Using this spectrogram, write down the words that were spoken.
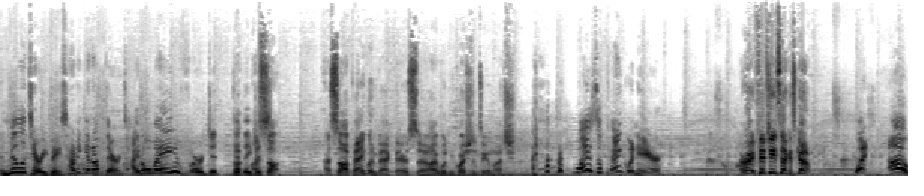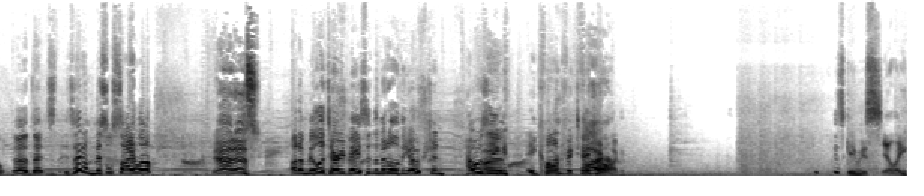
a military base, how'd he get up there? A tidal wave, or did did Uh, they I just? saw, I saw a penguin back there, so I wouldn't question too much. Why is a penguin here? All right, 15 seconds, go. What? Oh, uh, that's is that a missile silo Yeah, it is. on a military base in the middle of the ocean, housing a convict four, fire. This game is silly.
